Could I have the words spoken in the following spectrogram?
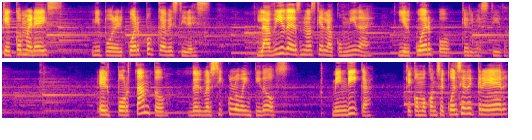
que comeréis, ni por el cuerpo que vestiréis. La vida es más que la comida y el cuerpo que el vestido. El por tanto del versículo 22 me indica que como consecuencia de creer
